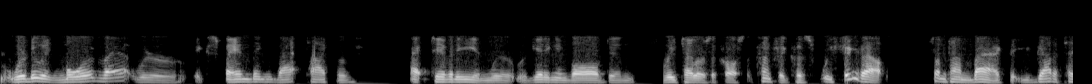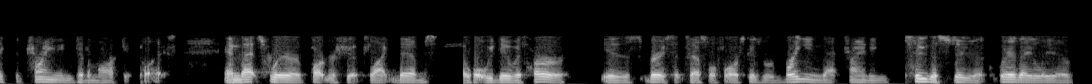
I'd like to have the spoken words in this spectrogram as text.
We're doing more of that. We're expanding that type of activity and we're, we're getting involved in retailers across the country because we figured out some time back that you've got to take the training to the marketplace. And that's where partnerships like Deb's, what we do with her is very successful for us because we're bringing that training to the student where they live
